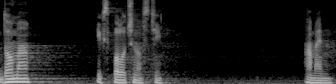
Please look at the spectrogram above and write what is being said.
doma i v spoločnosti. Amen.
